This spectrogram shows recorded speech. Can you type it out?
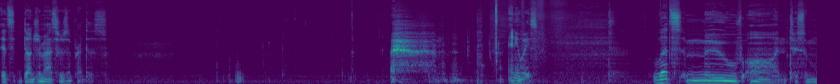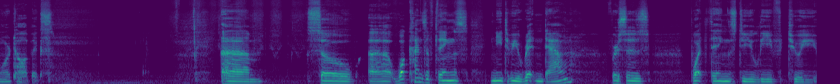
It's Dungeon Master's Apprentice. Anyways, let's move on to some more topics. Um, so, uh, what kinds of things need to be written down versus what things do you leave to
